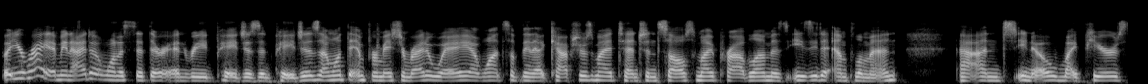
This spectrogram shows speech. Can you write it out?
but you're right. I mean, I don't want to sit there and read pages and pages. I want the information right away. I want something that captures my attention, solves my problem, is easy to implement. And, you know, my peers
